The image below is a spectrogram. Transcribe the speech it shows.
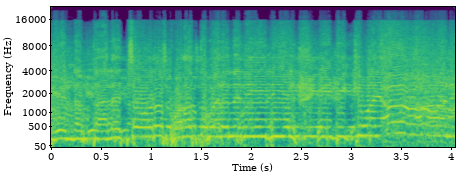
വീണ്ടും തലച്ചോറ് പുറത്തു വരുന്ന രീതിയിൽ ഇടിക്കുകയാണ്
